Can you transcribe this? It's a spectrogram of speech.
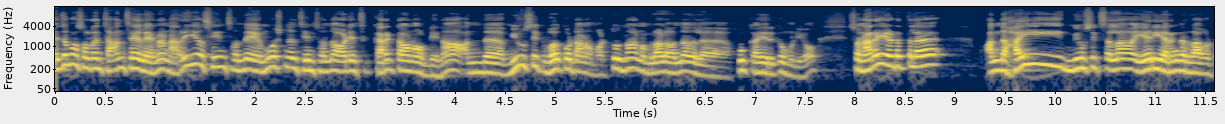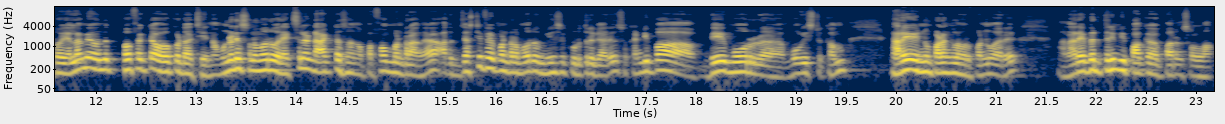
நிஜமாக சொல்கிறேன் சான்ஸே இல்லை. ஏன்னா நிறைய சீன்ஸ் வந்து எமோஷனல் சீன்ஸ் வந்து ஆடியன்ஸுக்கு கரெக்ட் ஆகணும் அப்படின்னா அந்த மியூசிக் ஒர்க் அவுட் ஆனால் மட்டும்தான் நம்மளால் வந்து அதில் ஹூக் ஆகி இருக்க முடியும். ஸோ நிறைய இடத்துல அந்த ஹை மியூசிக்ஸ் எல்லாம் ஏறி இறங்குறதாகட்டும் எல்லாமே வந்து பர்ஃபெக்டாக ஒர்க் அவுட் ஆச்சு. நான் முன்னாடி சொன்ன மாதிரி ஒரு எக்ஸலண்ட் ஆக்டர்ஸ் அங்கே பர்ஃபார்ம் பண்ணுறாங்க அதுக்கு ஜஸ்டிஃபை பண்ணுற மாதிரி ஒரு மியூசிக் கொடுத்துருக்காரு. ஸோ கண்டிப்பாக way more movies uh, to come நிறைய இன்னும் படங்கள் அவர் பண்ணுவார். நிறைய பேர் திரும்பி பார்க்க வைப்பாருன்னு சொல்லலாம்.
